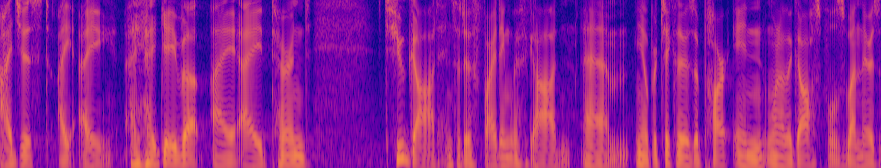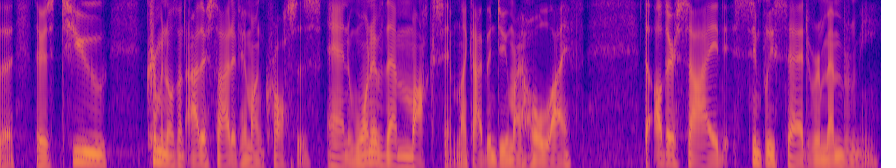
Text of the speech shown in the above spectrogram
I just I, I, I gave up. I, I, turned to God instead of fighting with God. Um, you know, particularly there's a part in one of the Gospels when there's a there's two criminals on either side of him on crosses, and one of them mocks him like I've been doing my whole life. The other side simply said, "Remember me."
